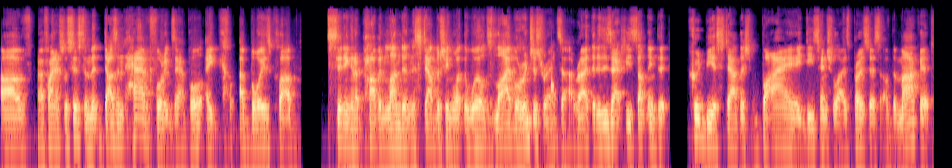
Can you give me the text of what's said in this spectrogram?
of a financial system that doesn't have, for example, a, a boys' club sitting in a pub in London establishing what the world's LIBOR interest rates are, right? That it is actually something that could be established by a decentralized process of the market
